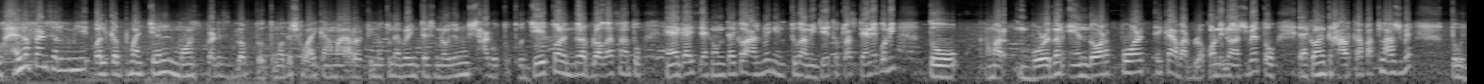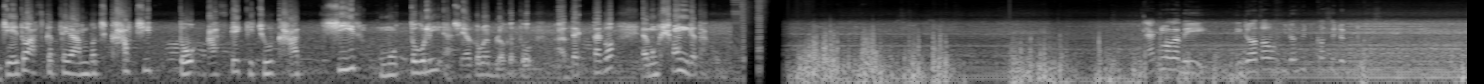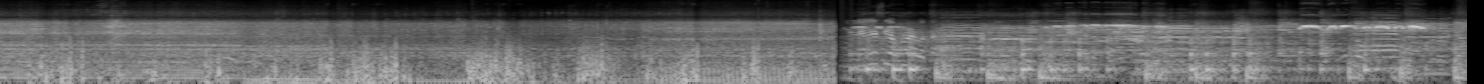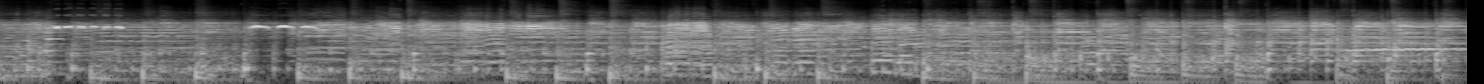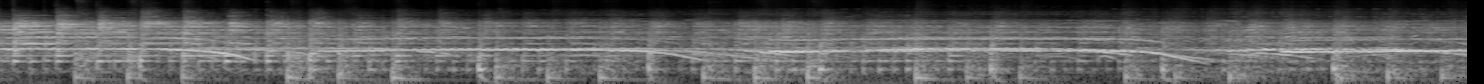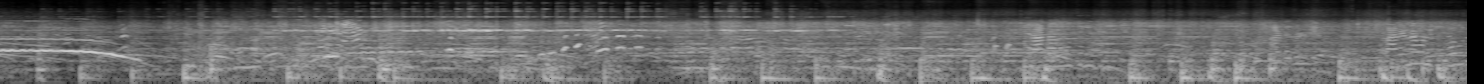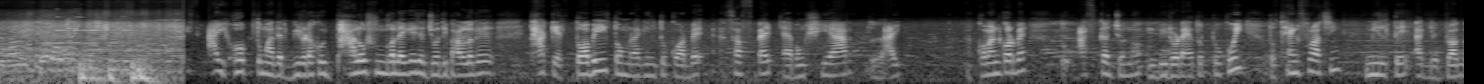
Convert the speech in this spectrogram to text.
So hello friends hello family welcome to my channel Manoj প্যাটেস blog তো তোমাদের সবাইকে আমার আরও একটি নতুন এবার ইন্টারেস্ট ব্লগ জন্য স্বাগত। তো যেহেতু অনেক দিনের ব্লগ আছে না, তো হ্যাঁ গাইস এখন থেকেও আসবে, কিন্তু আমি যেহেতু ক্লাস টেনে পড়ি, তো আমার বোর্ড এক্সাম এন্ড হওয়ার পর থেকে আবার ব্লগ কন্টিনিউ আসবে। তো এখন একটু হালকা পাতলা আসবে। তো যেহেতু আজকের থেকে আমি হচ্ছে খাচ্ছি, তো আজকে কিছু খাচ্ছির মুহূর্তগুলি শেয়ার করবে ব্লগে তো দেখতে থাকো এবং সঙ্গে থাকো। এক লগে দি ভিডিও তো ভিডিও ফিট করছি ভিডিও ফিট হোপ তোমাদের ভিডিওটা খুব ভালো, সুন্দর লেগেছে। যদি ভালো লেগে থাকে, তবেই তোমরা কিন্তু করবে। সাবস্ক্রাইব এবং শেয়ার লাইক কমেন্ট করবে। তো আজকের জন্য ভিডিওটা এতটুকুই। তো থ্যাংকস ফর ওয়াচিং মিলতে আগলে ব্লগ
